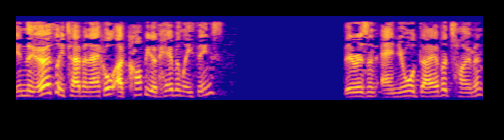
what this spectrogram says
In the earthly tabernacle, a copy of heavenly things, there is an annual day of atonement,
